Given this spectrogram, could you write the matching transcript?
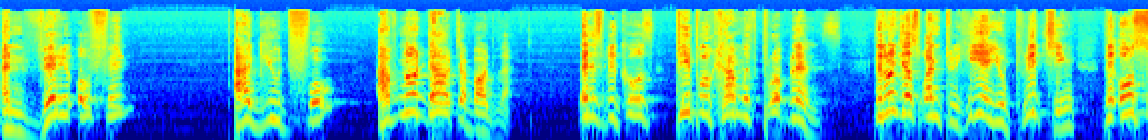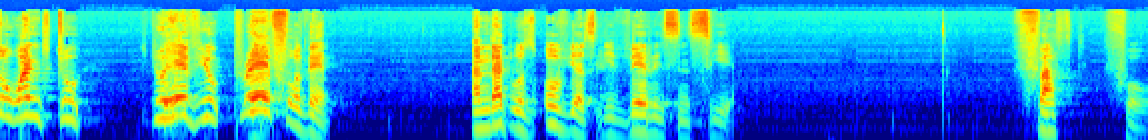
and very often argued for. I have no doubt about that. That is because people come with problems. They don't just want to hear you preaching, they also want to, to have you pray for them. And that was obviously very sincere. Fast forward.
